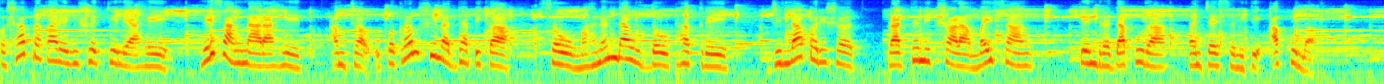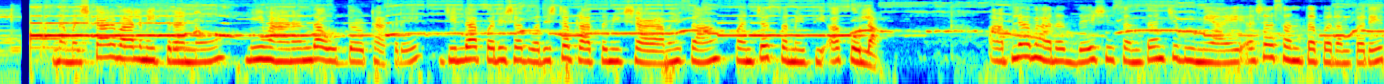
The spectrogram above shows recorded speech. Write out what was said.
कशा प्रकारे विषद केले आहे हे सांगणार आहेत आमच्या उपक्रमशील अध्यापिका सौ महानंदा उद्धव ठाकरे जिल्हा परिषद प्राथमिक शाळा मैसांग केंद्र दापुरा पंचायत समिती अकोला. नमस्कार बालमित्रांनो मी महानंदा उद्धव ठाकरे जिल्हा परिषद वरिष्ठ प्राथमिक शाळा म्हैसांग पंचायत समिती अकोला. आपला भारत देश ही संतांची भूमी आहे अशा संत परंपरेत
